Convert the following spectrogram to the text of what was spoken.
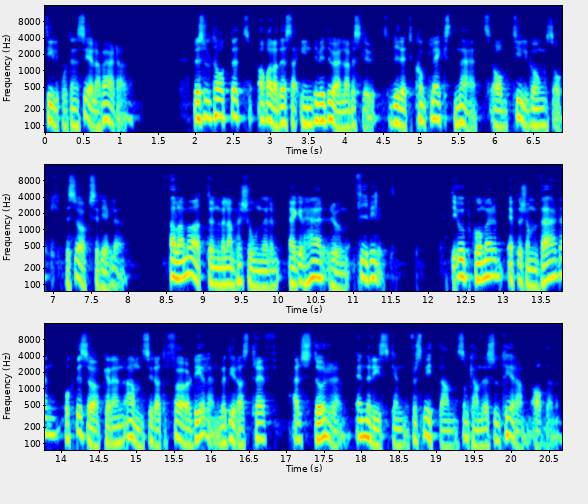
till potentiella värdar. Resultatet av alla dessa individuella beslut blir ett komplext nät av tillgångs och besöksregler. Alla möten mellan personer äger här rum frivilligt. Det uppkommer eftersom värden och besökaren anser att fördelen med deras träff är större än risken för smittan som kan resultera av den.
